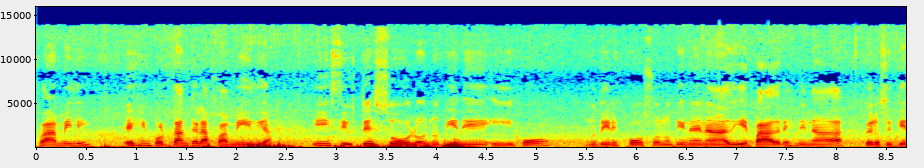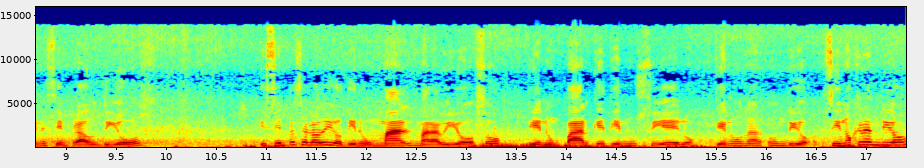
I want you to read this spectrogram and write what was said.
family, es importante la familia, y si usted solo, no tiene hijo, no tiene esposo, no tiene nadie, padres ni nada, pero si tiene siempre a Dios, y siempre se lo digo, tiene un mal maravilloso, tiene un parque, tiene un cielo, tiene un Dios. Si no cree en Dios,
